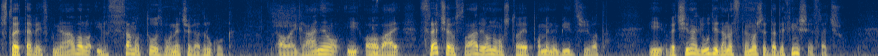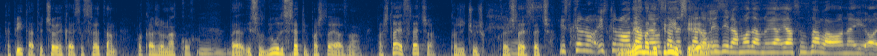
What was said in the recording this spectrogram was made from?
što je tebe ispunjavalo ili si samo to zbog nečega drugog ovaj, ganjao. I ovaj, sreća je u stvari ono što je po meni bit života. I većina ljudi danas ne može da definiše sreću. Kad pitate čovjeka jesi sretan, pa kaže onako. Pa jesu ljudi sretni, pa šta ja znam? Pa šta je sreća? Kaže, čuješ, kaže, šta je sreća? Iskreno, iskreno Nema odavno, sad nešto definicije, jel? analiziram odavno, ja, ja sam znala onaj, o,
